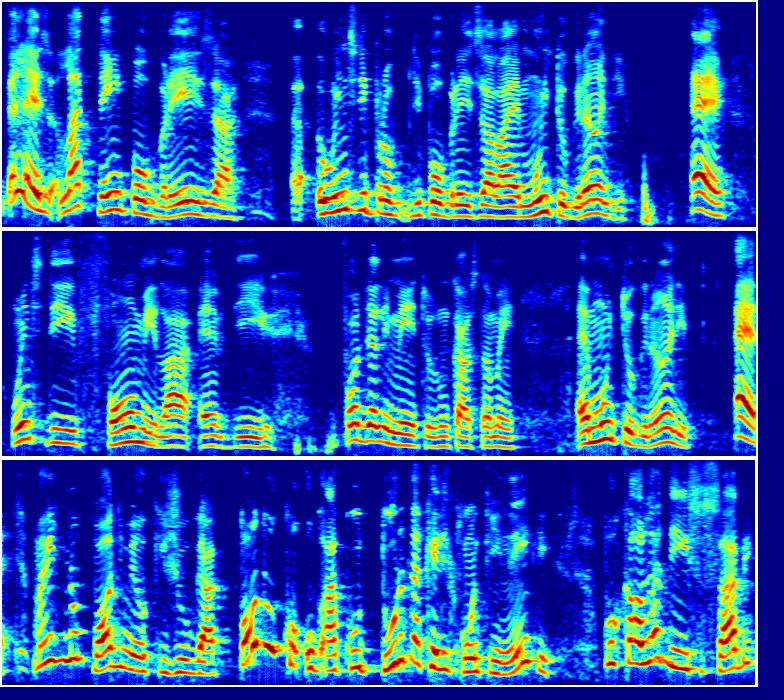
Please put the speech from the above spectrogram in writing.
Beleza, lá tem pobreza, o índice de, pobreza lá é muito grande. É, o índice de fome lá é de. Falta de alimento, no caso também, é muito grande. É, mas não pode meio que julgar toda a cultura daquele continente por causa disso, sabe?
